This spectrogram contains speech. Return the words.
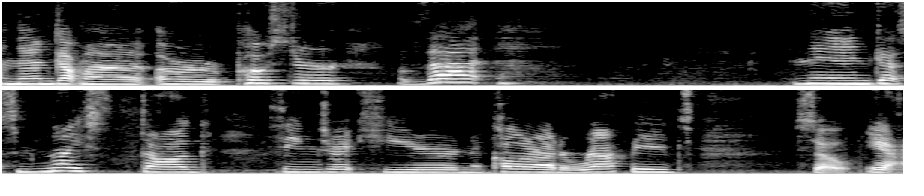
And then got my uh, poster of that. And then got some nice dog things right here in the Colorado Rapids So yeah,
